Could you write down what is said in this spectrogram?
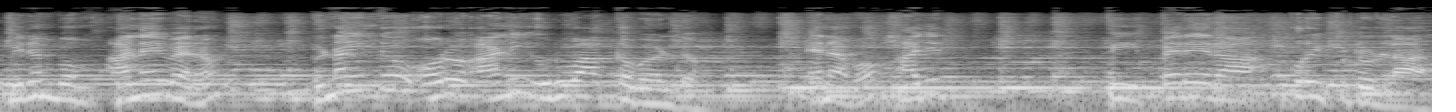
விரும்பும் அனைவரும் இணைந்து ஒரு அணி உருவாக்க வேண்டும் எனவும் அஜித் பி. பெரேரா குறிப்பிட்டுள்ளார்.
